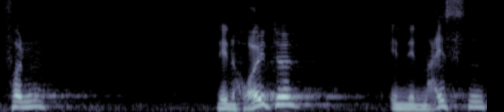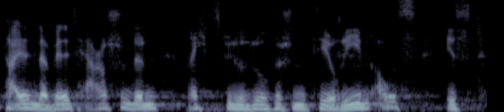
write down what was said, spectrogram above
von den heute in den meisten Teilen der Welt herrschenden rechtsphilosophischen Theorien aus ist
